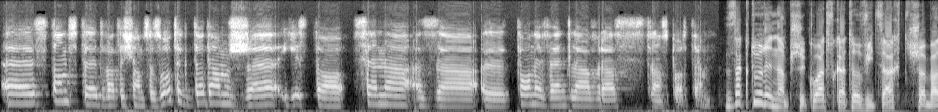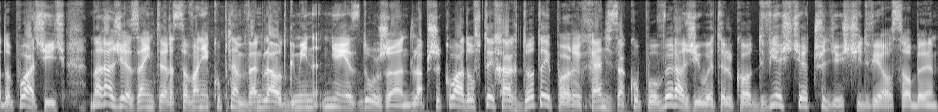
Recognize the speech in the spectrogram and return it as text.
E, Stąd te 2000 zł. Dodam, że jest to cena za e, tonę węgla wraz z transportem. za który na przykład w Katowicach trzeba dopłacić. Na razie zainteresowanie kupnem węgla od gmin nie jest duże. Dla przykładu w Tychach do tej pory chęć zakupu wyraziły tylko 232 osoby.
